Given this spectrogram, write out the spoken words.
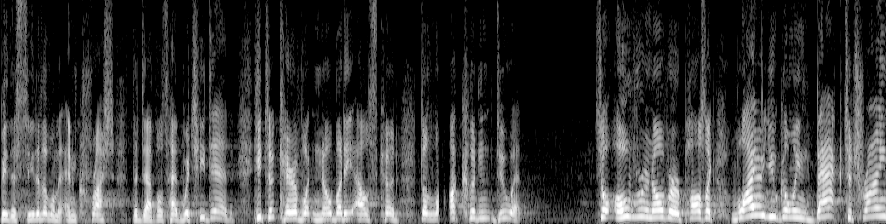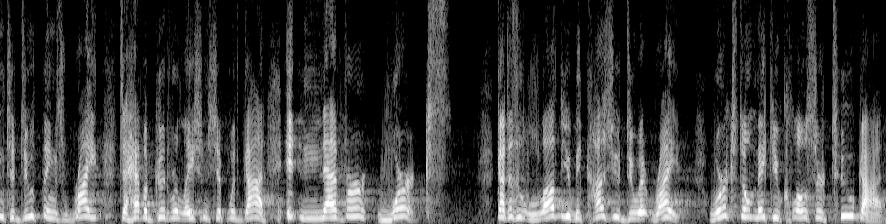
be the seed of the woman and crush the devil's head, which he did. He took care of what nobody else could. The law couldn't do it. So, over and over, Paul's like, why are you going back to trying to do things right to have a good relationship with God? It never works. God doesn't love you because you do it right. Works don't make you closer to God.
